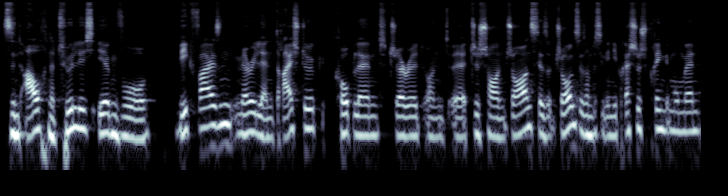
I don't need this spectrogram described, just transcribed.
sind auch natürlich irgendwo wegweisend. Maryland drei Stück, Copeland, Jared und äh, Deshaun Jones, der, so, Jones, der so ein bisschen in die Bresche springt im Moment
